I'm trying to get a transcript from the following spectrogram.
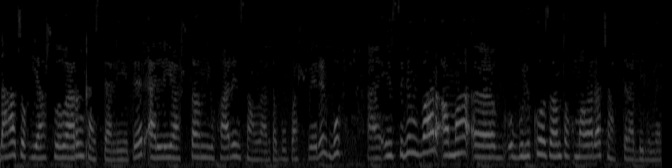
daha çox yaşlıların xəstəliyidir. 50 yaşdan yuxarı insanlarda bu baş verir. Bu ə, insulin var, amma ə, glukozanı toxumalara çatdıra bilmir.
